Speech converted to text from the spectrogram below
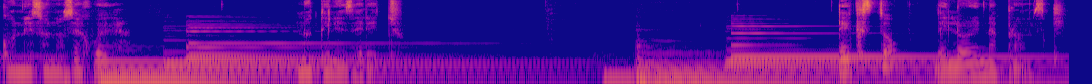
Con eso no se juega. No tienes derecho. Texto de Lorena Pronsky.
